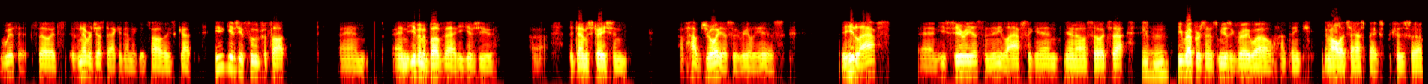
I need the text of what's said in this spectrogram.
with it. So it's it's never just academic. It's always got. He gives you food for thought, and and even above that, he gives you uh, the demonstration of how joyous it really is. He laughs, and he's serious, and then he laughs again. You know, so it's uh, hmm he represents music very well, I think, in all its aspects because uh,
